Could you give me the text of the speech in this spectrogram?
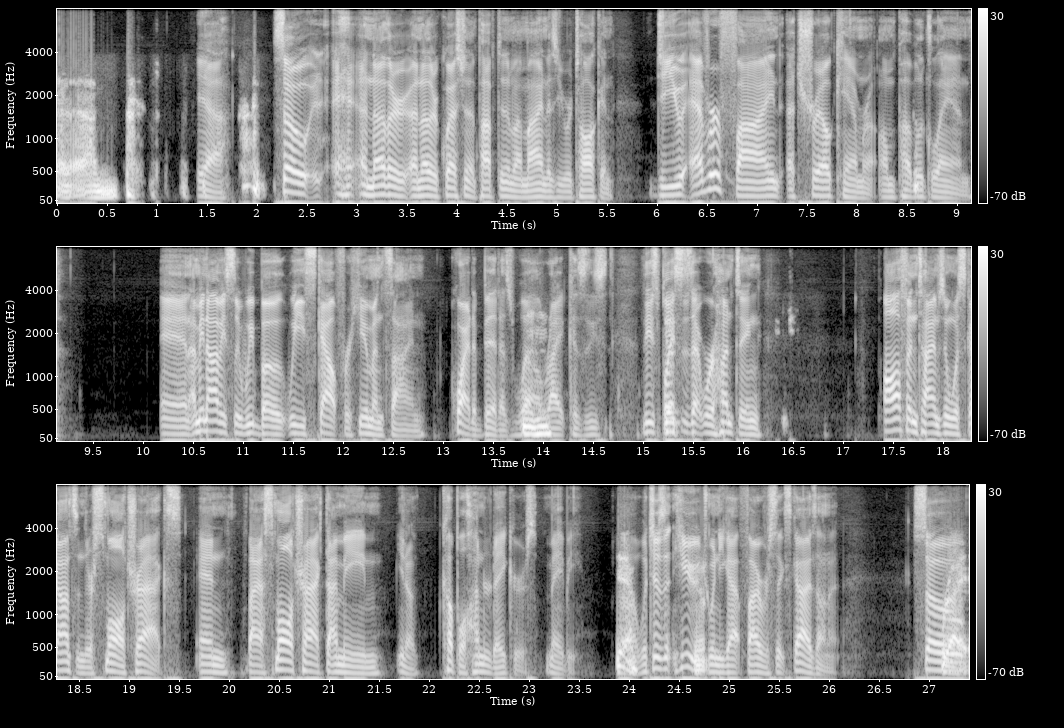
Um, yeah. So another another question that popped into my mind as you were talking: Do you ever find a trail camera on public land? And I mean, obviously, we both we scout for human sign quite a bit as well, mm-hmm. right? Because these these places that we're hunting oftentimes in Wisconsin, they're small tracks. And by a small tract, I mean, you know, a couple hundred acres, maybe. Yeah. Uh, which isn't huge yeah. when you got five or six guys on it. So, right.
